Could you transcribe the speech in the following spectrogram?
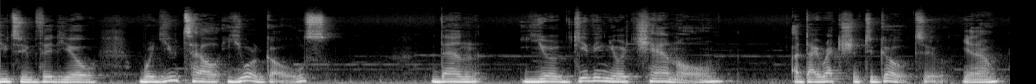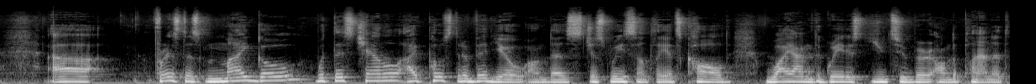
YouTube video where you tell your goals, then you're giving your channel a direction to go to, you know? Uh, for instance, my goal with this channel, I posted a video on this just recently. It's called Why I'm the Greatest YouTuber on the Planet.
